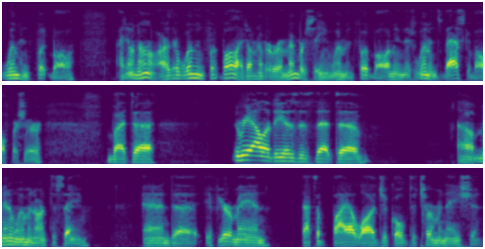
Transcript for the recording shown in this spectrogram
women football. I don't know. Are there women football? I don't ever remember seeing women football. I mean, there's women's basketball for sure. But, uh, the reality is, is that, uh, uh, men and women aren't the same. And, uh, if you're a man, that's a biological determination.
